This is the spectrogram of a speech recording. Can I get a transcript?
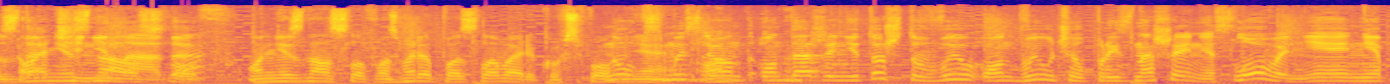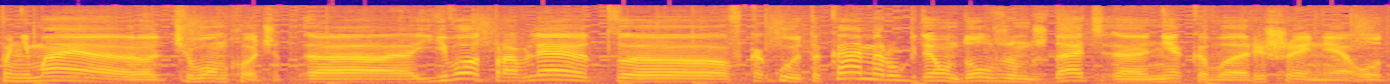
«сдачи не не надо». слов. Он не знал слов. Он смотрел по словарику, вспомни. Ну, в смысле, он, он даже не то, что вы, он выучил произношение слова, не, не понимая, э, чего он хочет. Э, Его отправляют э, в какую-то камеру, где он должен ждать некого решения от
